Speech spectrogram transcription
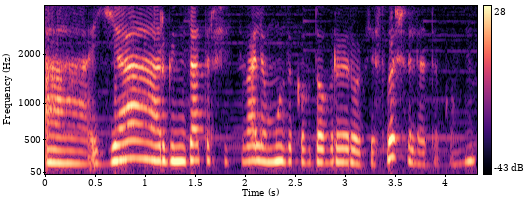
А, я организатор фестиваля «Музыка в добрые руки». Слышали о таком, нет?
